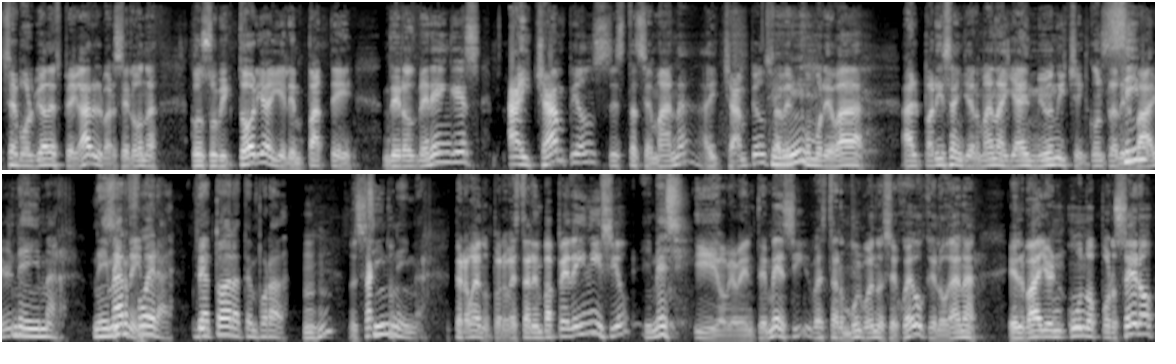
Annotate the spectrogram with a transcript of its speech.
se volvió a despegar el Barcelona con su victoria y el empate de los merengues. Hay Champions esta semana, hay Champions, a ver cómo le va al Paris Saint-Germain allá en Múnich en contra del Bayern. Neymar. Neymar Sin Neymar. fuera ya Sí. toda la temporada. Exacto. Sin Neymar. Pero bueno, pero va a estar Mbappé de inicio. Y Messi. Y obviamente Messi. Va a estar muy bueno ese juego que lo gana el Bayern 1 por 0.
